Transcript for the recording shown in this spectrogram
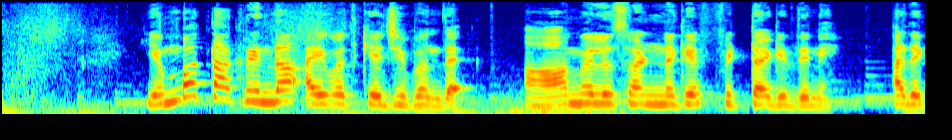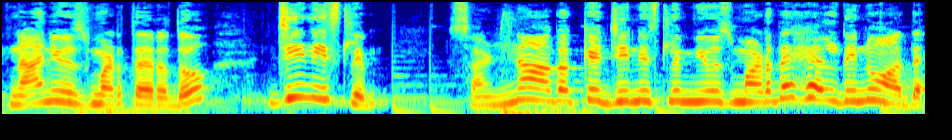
ಎಂಬತ್ನಾಲ್ಕರಿಂದ ಐವತ್ತು ಕೆಜಿ ಬಂದೆ. ಆಮೇಲೂ ಸಣ್ಣಗೆ ಫಿಟ್ ಆಗಿದ್ದೀನಿ. ಅದಕ್ಕೆ ನಾನು ಯೂಸ್ ಮಾಡ್ತಾ ಇರೋದು ಜೀನಿ ಸ್ಲಿಮ್ ಸಣ್ಣ ಆಗಕ್ಕೆ ಜೀನಿ ಸ್ಲಿಮ್ ಯೂಸ್ ಮಾಡದೆ ಹೆಲ್ದಿನೂ ಅದೇ.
